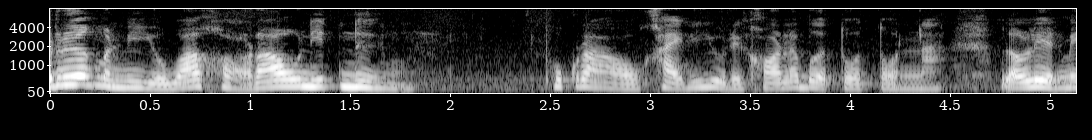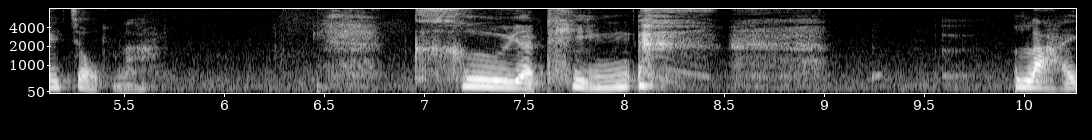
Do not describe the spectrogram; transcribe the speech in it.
เรื่องมันมีอยู่ว่าขอเล่านิดหนึ่งพวกเราใครที่อยู่ในคอร์สระเบิดตัวตนนะแล้วเรียนไม่จบนะ คืออย่าทิ้งหลาย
